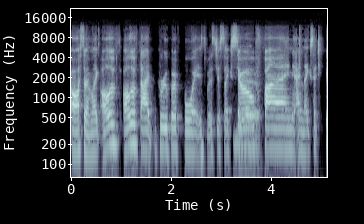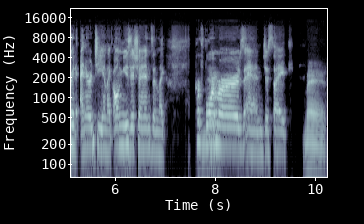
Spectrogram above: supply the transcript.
awesome. Like all of all of that group of boys was just like so Yeah. fun and like such good energy and like all musicians and like performers and just like man.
